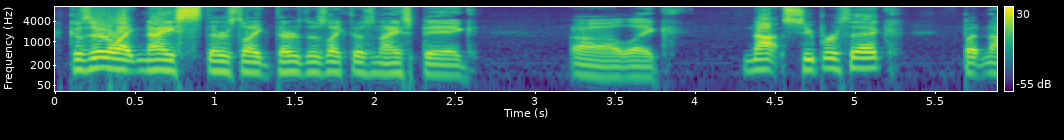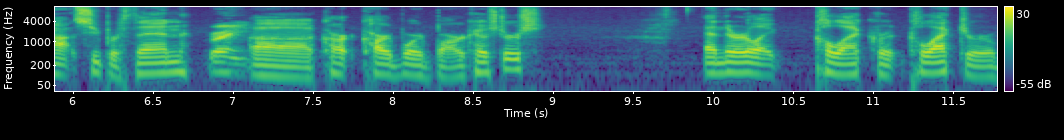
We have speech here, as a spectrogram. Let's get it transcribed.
because they're like nice. There's like there, there's like those nice big, uh, like not super thick but not super thin, Right. uh, car- cardboard bar coasters, and they're like collect collector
